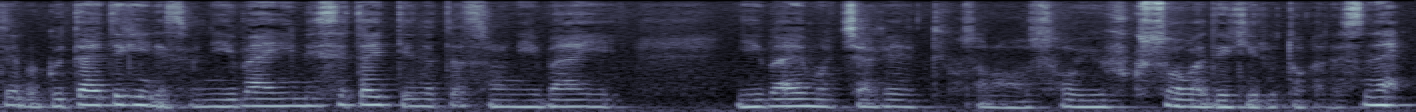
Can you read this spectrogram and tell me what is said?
例えば具体的にですよ。2倍に見せたいって言うんだったらその2倍2倍持ち上げるっていうそのそういう服装ができるとかですね。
